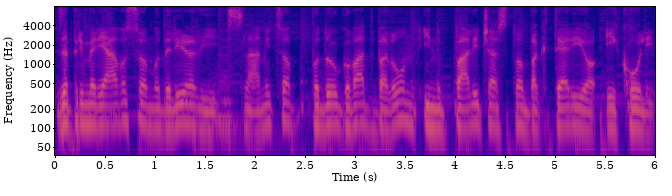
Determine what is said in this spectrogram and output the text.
Za primerjavo so modelirali slamico, podolgovat balon in paličasto bakterijo E. coli.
